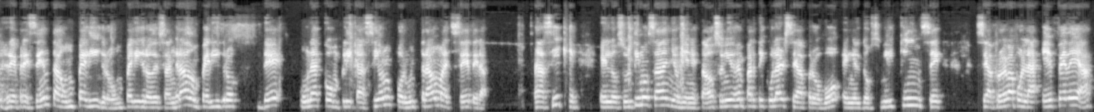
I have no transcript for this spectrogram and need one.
representa un peligro, un peligro de sangrado, un peligro de una complicación por un trauma, etcétera. Así que en los últimos años y en Estados Unidos en particular se aprobó en el 2015, se aprueba por la FDA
